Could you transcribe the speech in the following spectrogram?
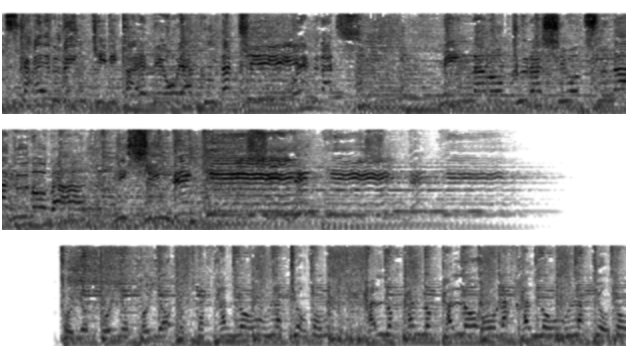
使える電気に変えてお役立ちお役立ちみんなの暮らしをつなぐのだ。日清電気トヨトヨトヨタカローラ京都。カロカロカローラカローラ京都。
